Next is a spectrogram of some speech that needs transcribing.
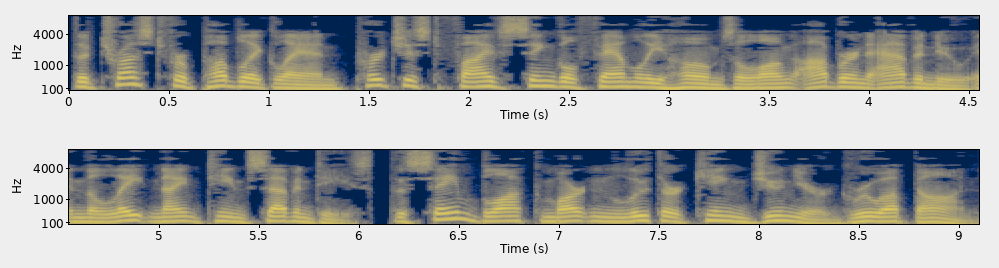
The Trust for Public Land purchased five single-family homes along Auburn Avenue in the late 1970s, the same block Martin Luther King Jr. grew up on.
